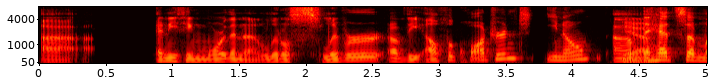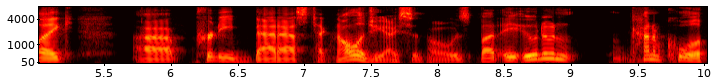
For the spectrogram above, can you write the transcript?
uh anything more than a little sliver of the Alpha Quadrant. You know, um, Yeah. they had some like uh pretty badass technology, I suppose, but it, it would have been kind of cool if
